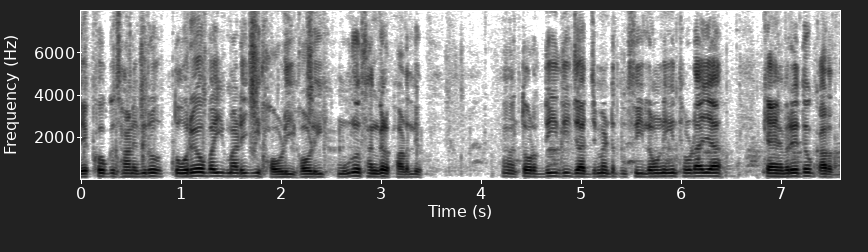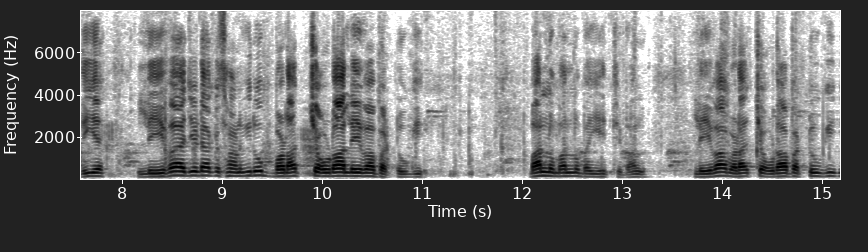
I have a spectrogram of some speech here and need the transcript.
ਵੇਖੋ ਕਿਸਾਨ ਵੀਰੋ ਤੋਰਿਓ ਬਾਈ ਮਾੜੀ ਜੀ ਹੌਲੀ ਹੌਲੀ ਮੂਹਰੋਂ ਸੰਗਲ ਫੜ ਲਿਓ। ਤੁਰਦੀ ਦੀ ਜੱਜਮੈਂਟ ਤੁਸੀਂ ਲਾਉਣੀ ਥੋੜਾ ਜਿਹਾ ਕੈਮਰੇ ਤੋਂ ਕਰਦੀ ਹੈ। ਲੇਵਾ ਜਿਹੜਾ ਕਿਸਾਨ ਵੀਰੋ, ਬੜਾ ਚੌੜਾ ਲੇਵਾ ਪੱਟੂਗੀ। ਬੰਨ ਲਓ ਬੰਨ ਲਓ ਬਾਈ, ਇੱਥੇ ਬੰਨ ਲਓ। ਲੇਵਾ ਬੜਾ ਚੌੜਾ ਪੱਟੂਗੀ।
